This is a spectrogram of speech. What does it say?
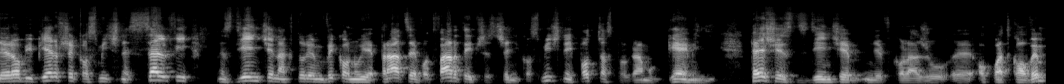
robi pierwsze kosmiczne selfie, zdjęcie, na którym wykonuje pracę w otwartej przestrzeni kosmicznej podczas programu Gemini. Też jest zdjęcie w kolażu e, okładkowym.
